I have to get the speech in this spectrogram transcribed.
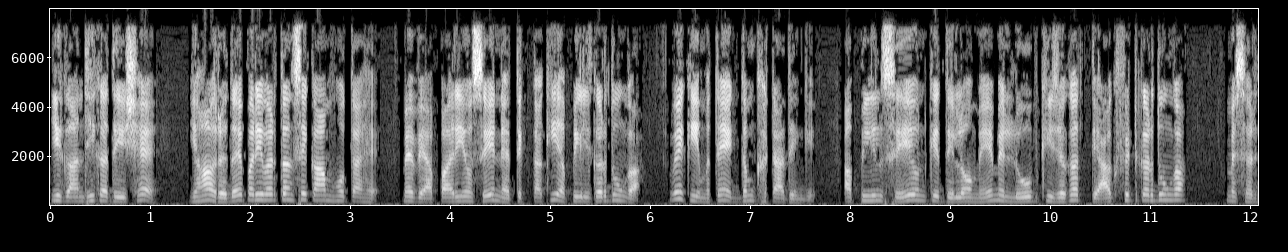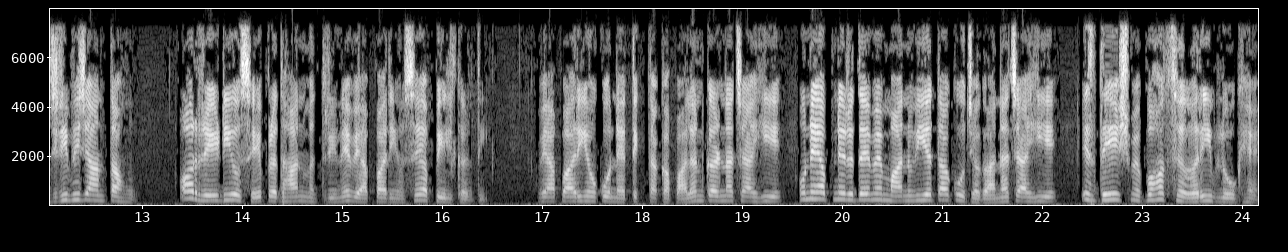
یہ گاندھی کا دیش ہے، یہاں ہردے پریورتن سے کام ہوتا ہے۔ میں ویاپاریوں سے نیتکتا کی اپیل کر دوں گا۔ وہ قیمتیں ایک دم گھٹا دیں گے۔ اپیل سے ان کے دلوں میں میں لوب کی جگہ تیاگ فٹ کر دوں گا۔ میں سرجری بھی جانتا ہوں۔ اور ریڈیو سے پردھان منتری نے ویاپاریوں سے اپیل کر دی۔ ویاپاریوں کو نیتکتا کا پالن کرنا چاہیے، انہیں اپنے ہردے میں مانویتا کو جگانا چاہیے۔ اس دیش میں بہت سے غریب لوگ ہیں،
